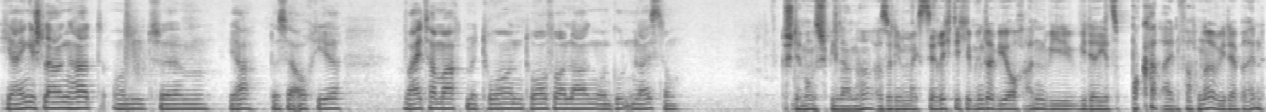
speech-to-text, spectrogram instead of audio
hier eingeschlagen hat und ähm, ja, dass er auch hier weitermacht mit Toren, Torvorlagen und guten Leistungen. Stimmungsspieler, ne? Also dem merkst du ja richtig im Interview auch an, wie, wie der jetzt Bock hat einfach, ne? Wie der brennt.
